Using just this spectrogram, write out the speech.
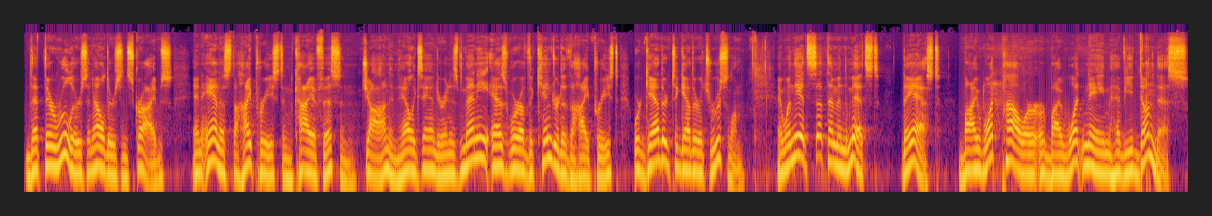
that their rulers and elders and scribes, and Annas the high priest, and Caiaphas, and John, and Alexander, and as many as were of the kindred of the high priest, were gathered together at Jerusalem. And when they had set them in the midst, they asked, By what power or by what name have ye done this?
